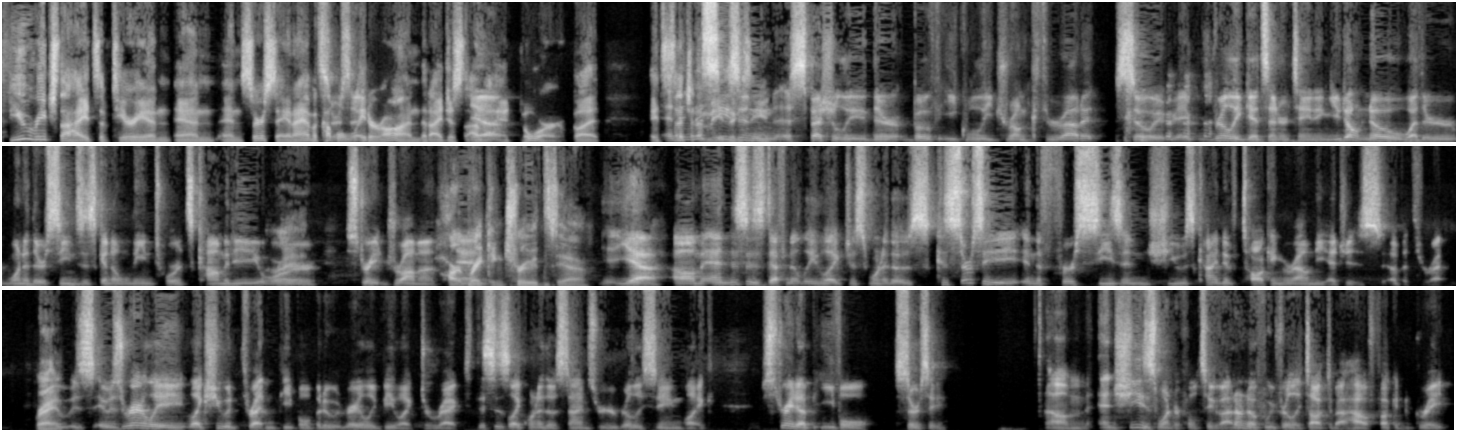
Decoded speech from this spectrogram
few reach the heights of Tyrion and and Cersei. And I have a couple Cersei. later on that I just I- I adore. But it's and such in an this amazing season, scene. especially, they're both equally drunk throughout it, so it, it really gets entertaining. You don't know whether one of their scenes is going to lean towards comedy or Right. Straight drama. And- Heartbreaking truths, yeah. Yeah, um, and this is definitely like just one of those because Cersei in the first season she was kind of talking around the edges of a threat. Right. It was it was rarely like she would threaten people, but it would rarely be like direct. This is like one of those times where you're really seeing like straight up evil Cersei. Um, and she's wonderful too. I don't know if we've really talked about how fucking great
